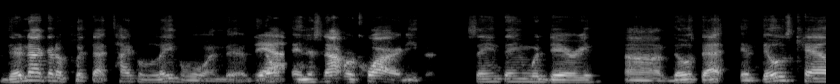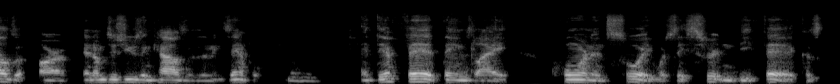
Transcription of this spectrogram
they're not gonna put that type of label on there. They yeah. and it's not required either. Same thing with dairy. Um, those that if those cows are, and I'm just using cows as an example, mm-hmm. if they're fed things like corn and soy, which they shouldn't be fed because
